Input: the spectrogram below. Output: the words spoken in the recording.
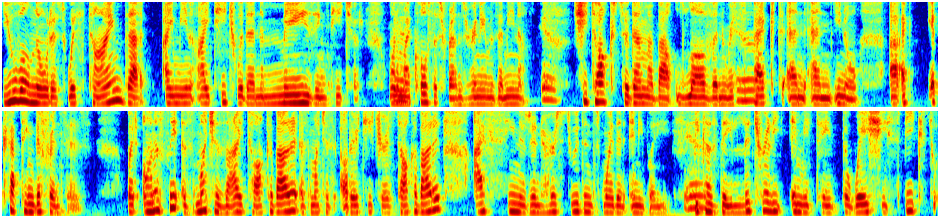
you will notice with time that, I mean, I teach with an amazing teacher. One of my closest friends, her name is Amina. Yeah. She talks to them about love and respect and, and, you know, uh, accepting differences. But honestly, as much as I talk about it, as much as other teachers talk about it, I've seen it in her students more than anybody yeah. because they literally imitate the way she speaks to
